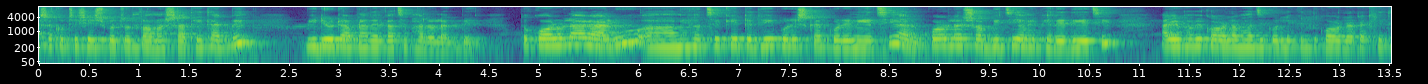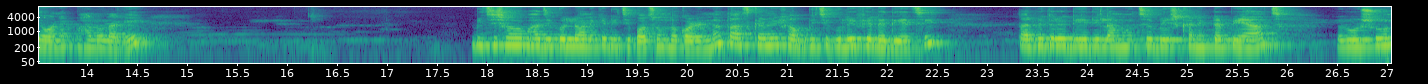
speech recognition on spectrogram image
আশা করছি শেষ পর্যন্ত আমার সাথেই থাকবেন। ভিডিওটা আপনাদের কাছে ভালো লাগবে। তো করলা আর আলু আমি হচ্ছে কেটে ধুয়ে পরিষ্কার করে নিয়েছি। আর করলার সব বিচি আমি ফেলে দিয়েছি। আর এভাবে করলা ভাজি করলে কিন্তু করলাটা খেতে অনেক ভালো লাগে। বিচি সহ ভাজি করলে অনেকে বিচি পছন্দ করেন না। তো আজকে আমি সব বিচিগুলোই ফেলে দিয়েছি। তার ভিতরে দিয়ে দিলাম হচ্ছে বেশ খানিকটা পেঁয়াজ, রসুন,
